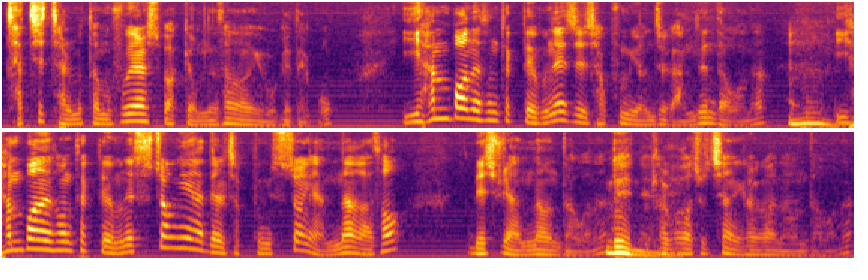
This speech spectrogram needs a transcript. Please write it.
자칫 잘못하면 후회할 수밖에 없는 상황이 오게 되고 이 한 번의 선택 때문에 제 작품이 연재가 안 된다거나 음. 이한 번의 선택 때문에 수정해야 될 작품이 수정이 안 나가서 매출이 안 나온다거나 네네. 결과가 좋지 않은 결과가 나온다거나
